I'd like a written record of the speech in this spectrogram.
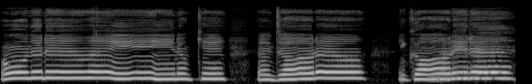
오늘은 왜 이렇게 더려요 이 거리를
